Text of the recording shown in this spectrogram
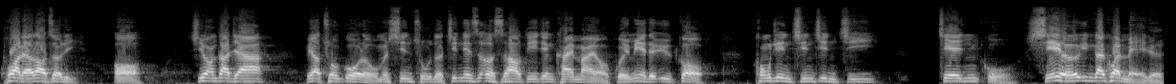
话聊到这里哦，希望大家不要错过了我们新出的，今天是二十号第一天开卖哦，《鬼灭》的预购，空镜清净机，坚果鞋盒应该快没了，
